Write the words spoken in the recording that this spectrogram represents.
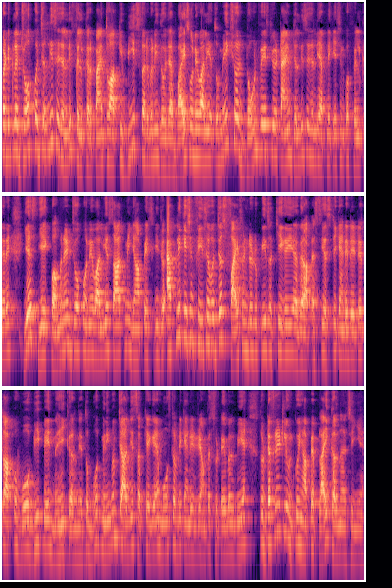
पर्टिकुलर जॉब को जल्दी से जल्दी फिल कर पाए तो आपकी 20 फरवरी 2022 होने वाली है। तो make sure don't waste your time जल्दी से जल्दी एप्लीकेशन को फिल करें। यस ये एक परमानेंट जॉब होने वाली है, साथ में यहाँ पे इसकी जो एप्लीकेशन फ़ीस है, वो जस्ट फाइव हंड्रेड रखी गई है। अगर आप एस सी कैंडिडेट है तो आपको वो भी पे नहीं करने। तो बहुत मिनिमम चार्जेस रखे गए हैं। मोस्ट ऑफ़ द कैंडिडेट यहाँ पे सुटेबल भी है। तो डेफिनेटली उनको यहाँ पे अप्लाई करना चाहिए।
